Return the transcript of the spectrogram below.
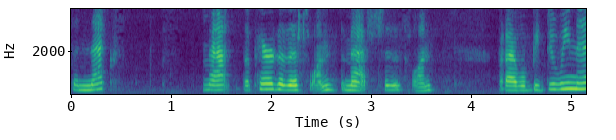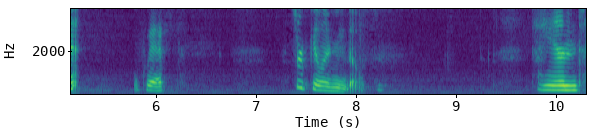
the next mat, the pair to this one, the match to this one. But I will be doing it with circular needles. And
